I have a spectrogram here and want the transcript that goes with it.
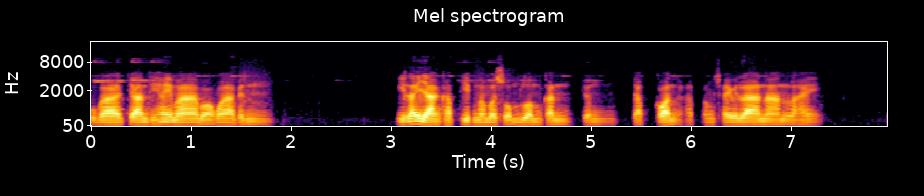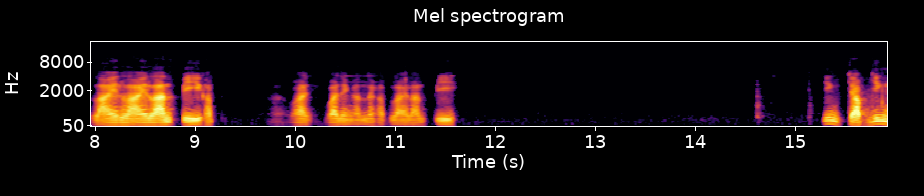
รูบาอาจารย์ที่ให้มาบอกว่าเป็น มีหลายอย่างครับที่มาผสมรวมกันจนจับก้อนนะครับ ต้องใช้เวลานานหลายหลายหลายล้านปีครับ ว่าว่าอย่างนั้นนะครับ หลายล้านปี ยิ่งจับยิ่ง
